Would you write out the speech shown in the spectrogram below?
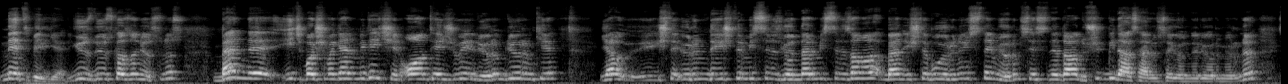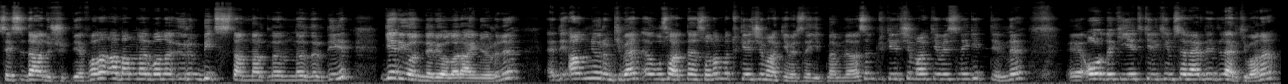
Net bilgi. %100 kazanıyorsunuz. Ben de hiç başıma gelmediği için o an tecrübe ediyorum. Diyorum ki ya işte ürünü değiştirmişsiniz, göndermişsiniz ama ben işte bu ürünü istemiyorum. Sesi de daha düşük. Bir daha servise gönderiyorum ürünü. Sesi daha düşük diye falan. Adamlar bana ürün bit standartlarındadır deyip geri gönderiyorlar aynı ürünü. E, anlıyorum ki ben e, bu saatten sonra ama tüketici mahkemesine gitmem lazım. Tüketici mahkemesine gittiğimde e, oradaki yetkili kimseler dediler ki bana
